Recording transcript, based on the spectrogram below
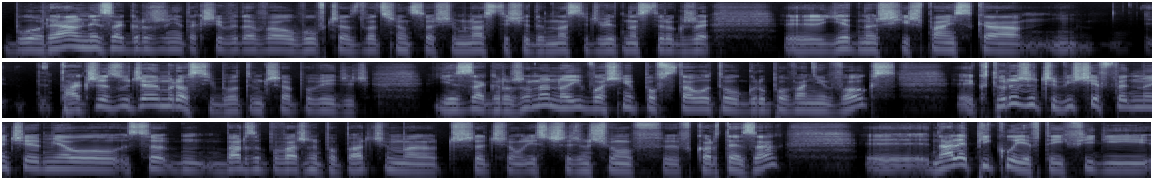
Było realne zagrożenie, tak się wydawało wówczas 2018, 17, 19 rok, że y, jedność hiszpańska także z udziałem Rosji, bo o tym trzeba powiedzieć, jest zagrożona. No i właśnie powstało to ugrupowanie Vox, y, które rzeczywiście w pewnym momencie miało bardzo poważne poparcie, ma trzecią, jest trzecią siłą w, w Cortezach, y, no ale pikuje w tej chwili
